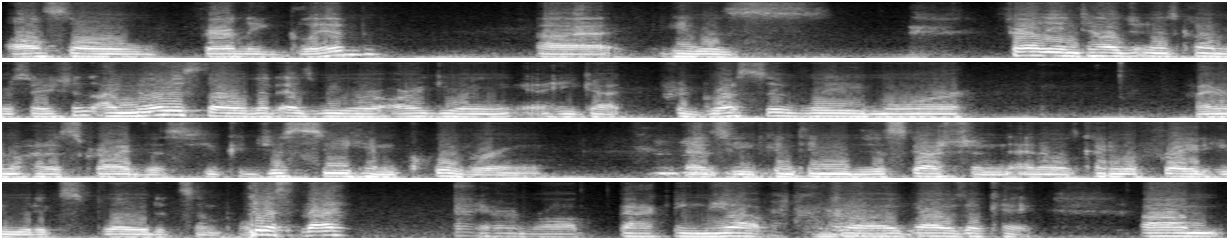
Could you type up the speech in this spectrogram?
also fairly glib. Uh, he was fairly intelligent in his conversations. I noticed, though, that as we were arguing, he got progressively more, I don't know how to describe this, you could just see him quivering as he continued the discussion, and I was kind of afraid he would explode at some point. Yes, but I Aaron Robb backing me up, so I, I was okay. Um,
